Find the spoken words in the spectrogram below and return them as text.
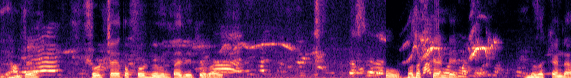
यहाँ पे फ्रूट चाहिए तो फ्रूट भी मिलता है देखिए भाई ओ बदक के अंडे बदक के अंडा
